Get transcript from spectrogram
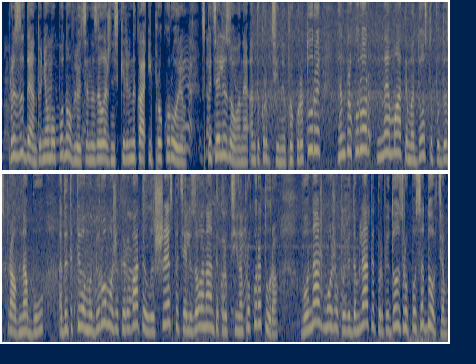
– президент. У ньому поновлюється незалежність керівника і прокурорів спеціалізованої антикорупційної прокуратури. Генпрокурор не матиме доступу до справ НАБУ, а детективами бюро може керувати лише спеціалізована антикорупційна прокуратура. Вона ж може повідомляти про підозру посадовцям.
